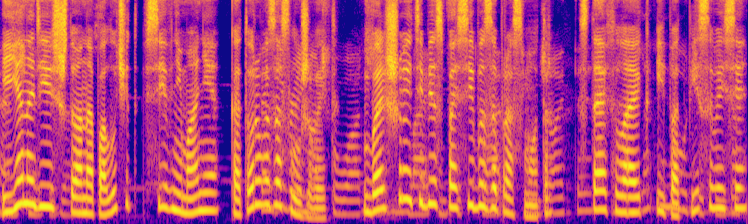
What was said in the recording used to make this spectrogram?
и я надеюсь, что она получит все внимание, которого заслуживает. Большое тебе спасибо за просмотр. Ставь лайк и подписывайся,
